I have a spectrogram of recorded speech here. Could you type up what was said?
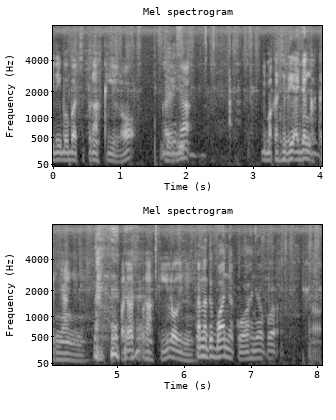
ini babat setengah kilo. Kayaknya dimakan sendiri aja nggak kenyang ini. Padahal setengah kilo ini. Kan nanti banyak kuahnya, Pak. Nah,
